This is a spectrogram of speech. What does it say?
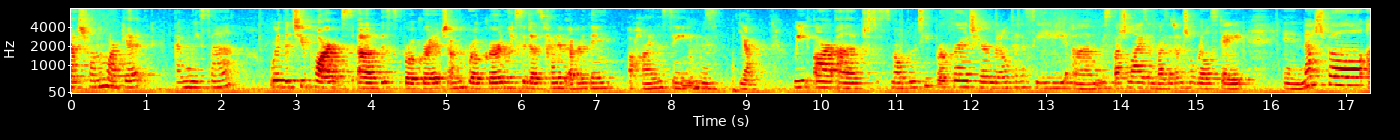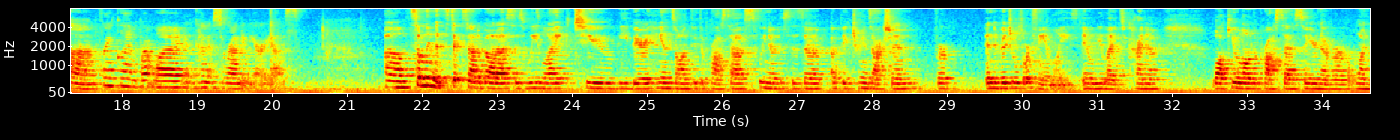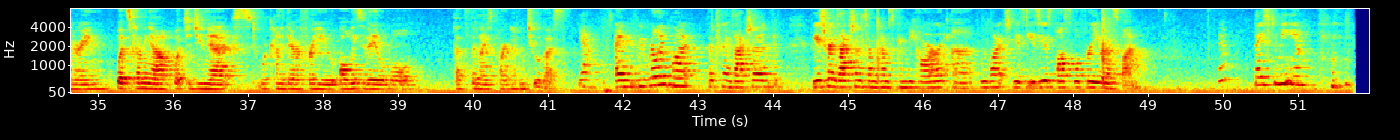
Nashville on the Market. I'm Lisa. We're the two parts of this brokerage. I'm the broker, and Lisa does kind of everything behind the scenes. Yeah, we are um, just a small boutique brokerage here in Middle Tennessee. Um, we specialize in residential real estate in Nashville, um, Franklin, Brentwood, and kind of surrounding areas. Um, something that sticks out about us is we like to be very hands-on through the process. We know this is a, a big transaction for individuals or families, and we like to kind of walk you along the process so you're never wondering what's coming up, what to do next. We're kind of there for you, always available. That's the nice part of having two of us. Yeah, and we really want the transaction. These transactions sometimes can be hard. Uh, we want it to be as easy as possible for you and as fun.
